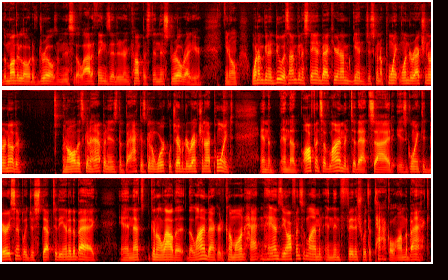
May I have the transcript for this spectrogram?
the mother lode of drills. I mean, this is a lot of things that are encompassed in this drill right here. You know, what I'm going to do is I'm going to stand back here and I'm, again, just going to point one direction or another. And all that's going to happen is the back is going to work whichever direction I point and the, and the offensive lineman to that side is going to very simply just step to the end of the bag, and that's going to allow the, the linebacker to come on, hat and hands the offensive lineman, and then finish with a tackle on the back.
